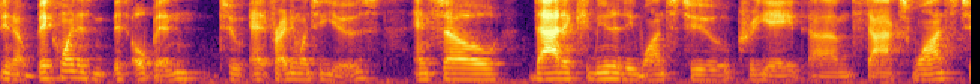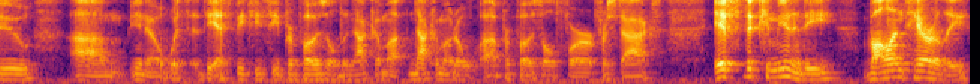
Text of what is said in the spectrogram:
you know, Bitcoin is is open to for anyone to use, and so that a community wants to create um, stacks, wants to um, you know, with the SBTC proposal, the Nakamoto, Nakamoto uh, proposal for for stacks, if the community voluntarily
